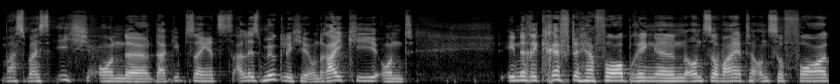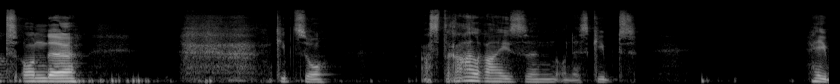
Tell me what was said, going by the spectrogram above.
was weiß ich. Und äh, da gibt's ja jetzt alles Mögliche und Reiki und innere Kräfte hervorbringen und so weiter und so fort. Und äh, gibt so Astralreisen und es gibt, hey,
